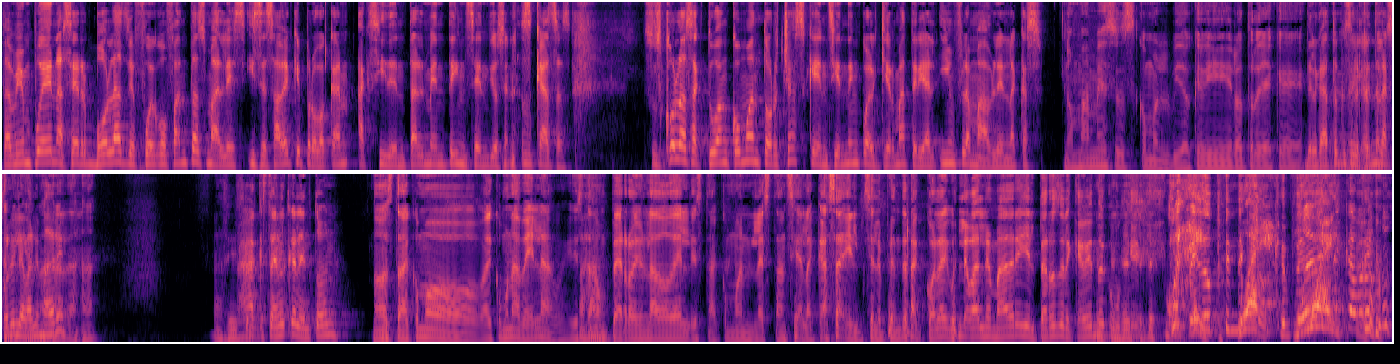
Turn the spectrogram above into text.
También pueden hacer bolas de fuego fantasmales y se sabe que provocan accidentalmente incendios en las casas. Sus colas actúan como antorchas que encienden cualquier material inflamable en la casa. no mames, es como el video que vi el otro día que... Del gato que se le prende la cola y le vale madre. Ajá. Así Ah, que está en el calentón. No, está como... Hay como una vela, güey. Está un perro ahí a un lado de él. Está como en la estancia de la casa y se le prende la cola y güey le vale madre y el perro se le queda viendo como que... ¿Qué pedo, pendejo? güey, ¿Qué pedo? Muévete, cabrón.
